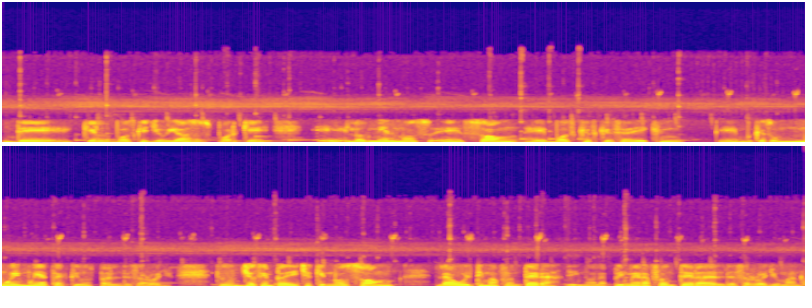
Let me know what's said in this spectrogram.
de que los bosques lluviosos, porque eh, los mismos son bosques que se dedican que son muy muy atractivos para el desarrollo. Entonces yo siempre he dicho que no son la última frontera, sino la primera frontera del desarrollo humano.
